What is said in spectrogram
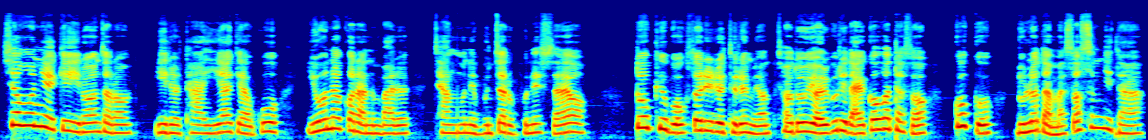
시어머니에게 이런저런 일을 다 이야기하고 이혼할 거라는 말을 장문의 문자로 보냈어요. 또 그 목소리를 들으면 저도 열불이 날 것 같아서 꾹꾹 눌러 담아 썼습니다.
